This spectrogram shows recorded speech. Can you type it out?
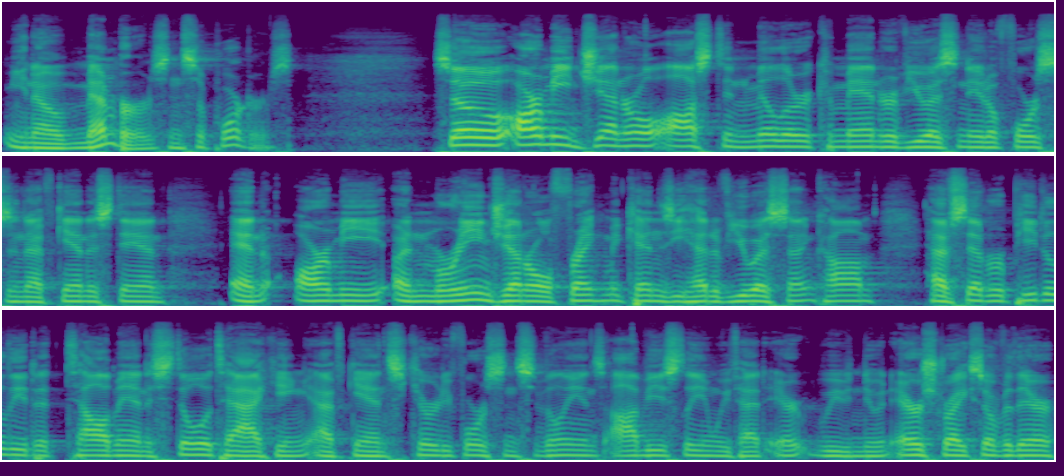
you know, members and supporters. So, Army General Austin Miller, commander of U.S. NATO forces in Afghanistan, and Army and Marine General Frank McKenzie, head of U.S. CENTCOM, have said repeatedly that the Taliban is still attacking Afghan security forces and civilians, obviously, and we've had air, we've been doing airstrikes over there.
